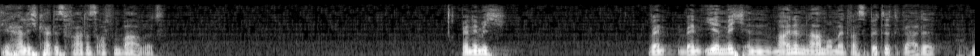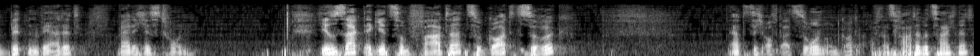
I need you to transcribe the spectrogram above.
die Herrlichkeit des Vaters offenbar wird. Wenn nämlich, wenn, wenn ihr mich in meinem Namen um etwas bittet, werde, bitten werdet, werde ich es tun. Jesus sagt, er geht zum Vater, zu Gott zurück er hat sich oft als Sohn und Gott oft als Vater bezeichnet.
